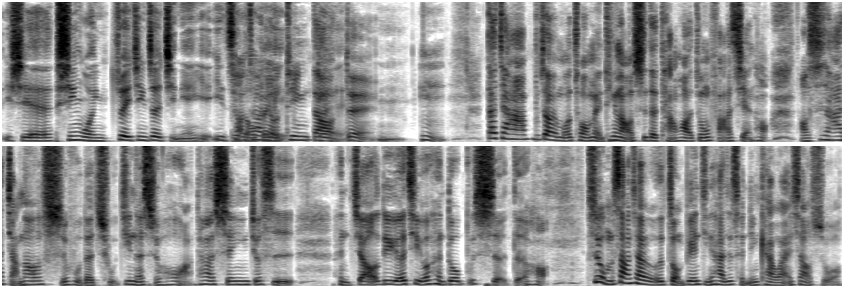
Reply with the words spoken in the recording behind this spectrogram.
一些新闻，最近这几年也一直都被常常有听到。对，对嗯嗯，大家不知道有没有从美听老师的谈话中发现哈，老师他讲到石虎的处境的时候啊，他的声音就是很焦虑，而且有很多不舍得哈。所以，我们上下游的总编辑他就曾经开玩笑说，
